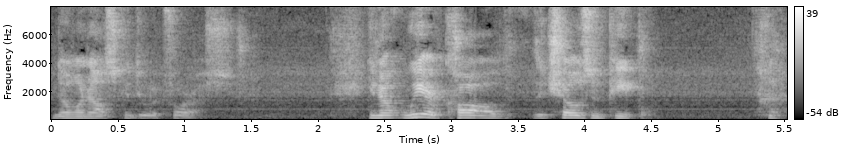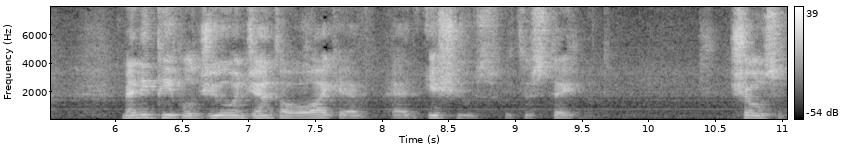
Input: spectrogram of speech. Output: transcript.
No one else can do it for us. You know, we are called the chosen people. Many people, Jew and Gentile alike, have had issues with this statement. Chosen.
